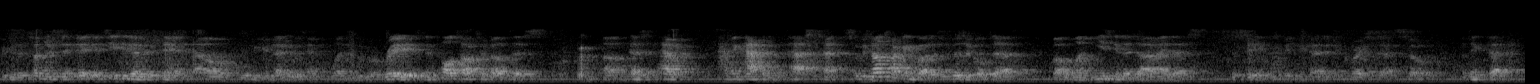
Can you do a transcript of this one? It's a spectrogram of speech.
Because it's, understand, it's easy to understand how we'll be united with him when we were raised. And Paul talks about this um, as happened in the past tense. So he's not talking about his physical death, but when he's going to die, that's the same as being united in Christ's death. So I think that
